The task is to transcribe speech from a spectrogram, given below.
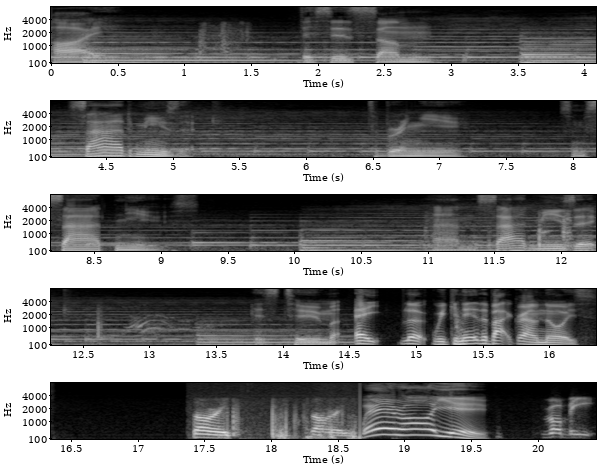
Hi. This is some sad music to bring you some sad news. And the sad music is too much. Hey, look, we can hear the background noise. Sorry, sorry. Where are you? Robbie,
